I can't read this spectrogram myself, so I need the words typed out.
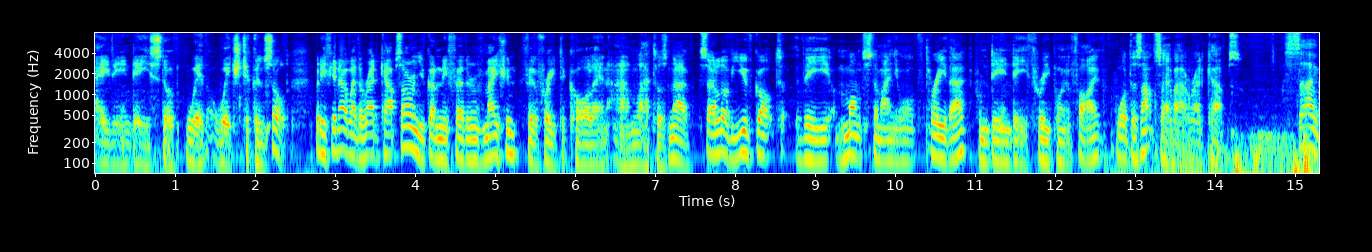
AD&D stuff with which to consult. But if you know where the redcaps are and you've got any further information, feel free to call in and let us know. So, love, you've got the monster manual 3 there from D&D 3.5. What does that say about redcaps? So,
